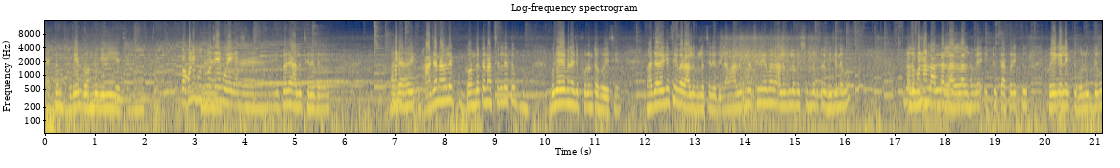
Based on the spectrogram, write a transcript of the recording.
একদম ভোগের গন্ধ বেরিয়ে গেছে। মনে হচ্ছে তখনই বুঝব যে হ্যাঁ, হয়ে গেছে। হ্যাঁ, এরপরে আলু ছেড়ে দেবো। ভাজা মানে- হয়ে ভাজা না হলে গন্ধটা না ছাড়লে তো বোঝা যাবে না যে ফোড়নটা হয়েছে। ভাজা হয়ে গেছে এবার আলুগুলো ছেড়ে দিলাম। আলুগুলো ছেড়ে এবার আলুগুলো বেশ সুন্দর করে ভেজে নেব। লাল লাল লাল লাল হবে একটু তারপরে একটু হয়ে গেলে একটু হলুদ দেবো।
